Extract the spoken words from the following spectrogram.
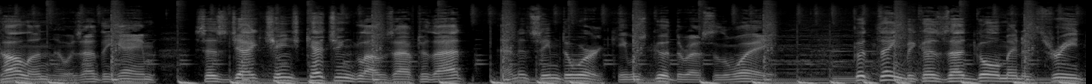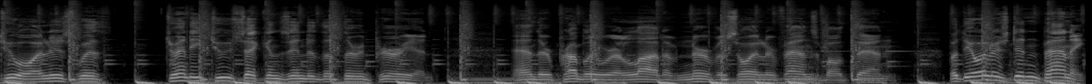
Colin, who was at the game, says Jack changed catching gloves after that, and it seemed to work. He was good the rest of the way. Good thing because that goal made it 3 2 Oilers with 22 seconds into the third period. And there probably were a lot of nervous Oiler fans about then. But the Oilers didn't panic.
